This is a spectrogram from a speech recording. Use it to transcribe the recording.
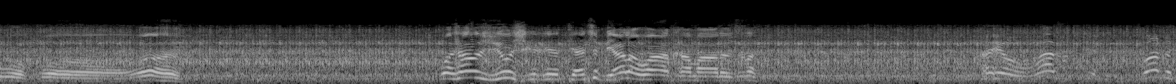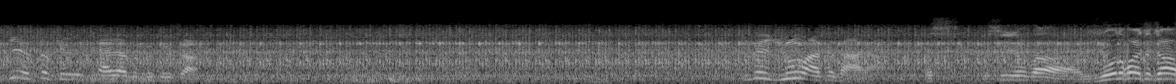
我，我想雨这个天气变了，我他妈的真的，哎呦，我是我是第一次听看见这个东西啊。这是云啊是啥呀？不是不是有吧？有的话就这样。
